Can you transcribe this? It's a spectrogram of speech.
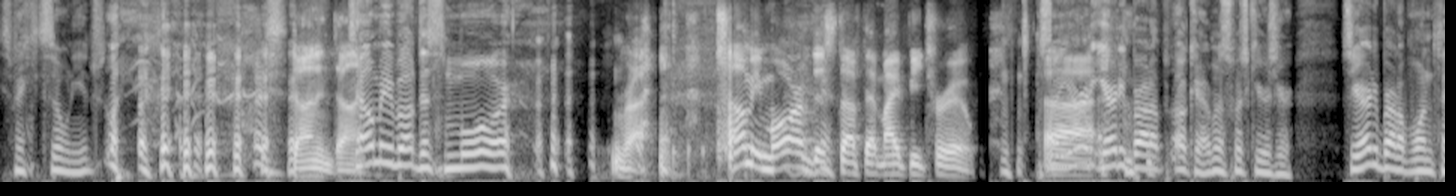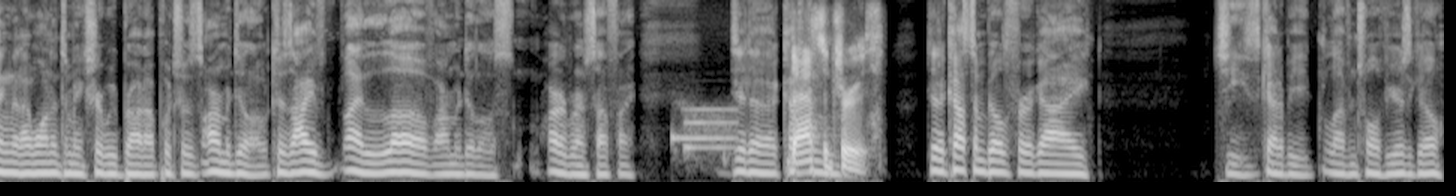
he's making so many interesting. Done and done. Tell me about this more. right. Tell me more of this stuff that might be true. So you, Uh, already, you already brought up. Okay, I'm gonna switch gears here. So you already brought up one thing that I wanted to make sure we brought up, which was armadillo, because I I love armadillos hardware and stuff. I did a custom, That's the truth. did a custom build for a guy. Geez, got to be 11, 12 years ago.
